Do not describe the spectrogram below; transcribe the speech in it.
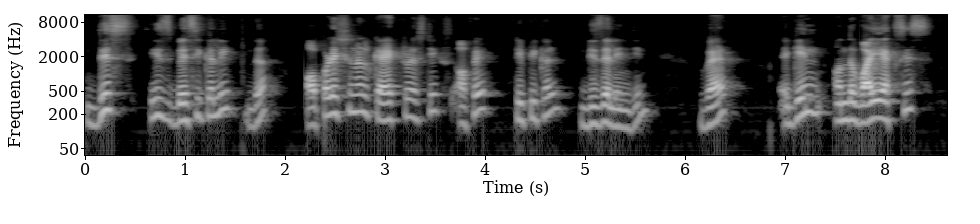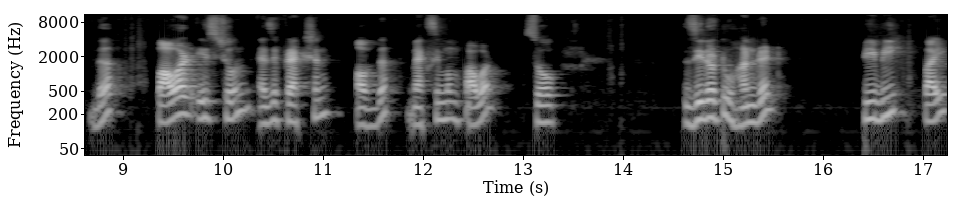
this is basically the operational characteristics of a typical diesel engine where again on the y axis the power is shown as a fraction of the maximum power. So, 0 to 100 PB by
